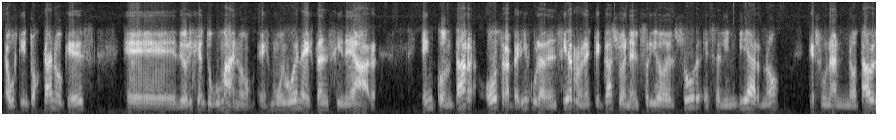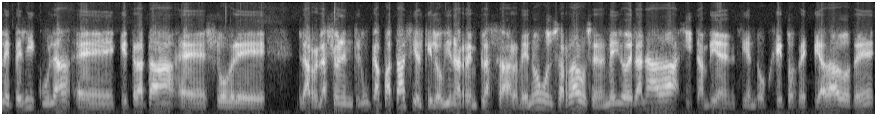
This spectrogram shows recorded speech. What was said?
de Agustín Toscano que es eh, de origen tucumano, es muy buena y está en cinear. En contar otra película de encierro, en este caso en El frío del sur, es El invierno, que es una notable película eh, que trata eh, sobre la relación entre un capataz y el que lo viene a reemplazar, de nuevo encerrados en el medio de la nada y también siendo objetos despiadados de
